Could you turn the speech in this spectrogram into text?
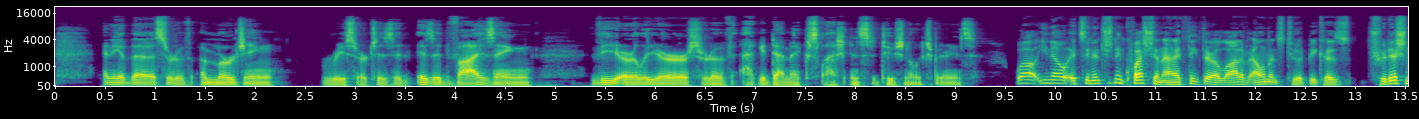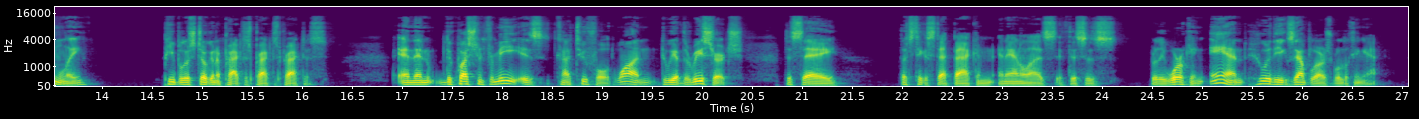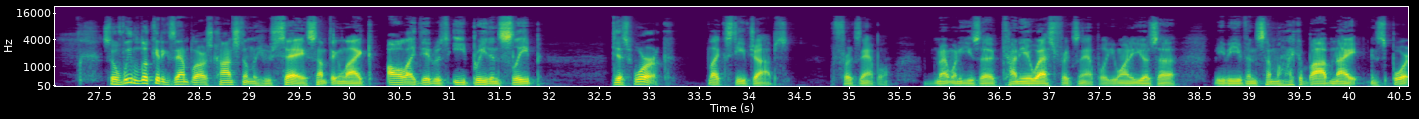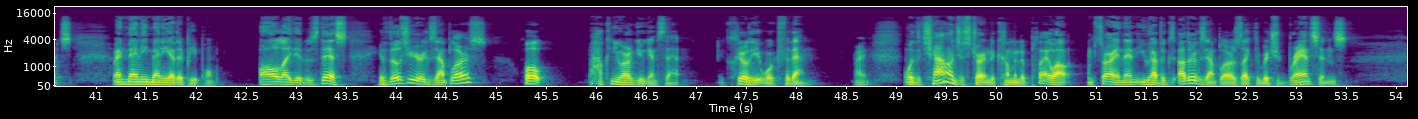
any of the sort of emerging research is, is advising the earlier sort of academic slash institutional experience? Well, you know, it's an interesting question. And I think there are a lot of elements to it because traditionally, people are still going to practice, practice, practice. And then the question for me is kind of twofold. One, do we have the research to say, let's take a step back and, and analyze if this is really working? And who are the exemplars we're looking at? So if we look at exemplars constantly who say something like, all I did was eat, breathe, and sleep this work, like Steve Jobs, for example. You might want to use a Kanye West, for example. You want to use a maybe even someone like a Bob Knight in sports, and many, many other people. All I did was this. If those are your exemplars, well, how can you argue against that? Clearly, it worked for them, right? Well, the challenge is starting to come into play. Well, I'm sorry, and then you have other exemplars like the Richard Bransons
